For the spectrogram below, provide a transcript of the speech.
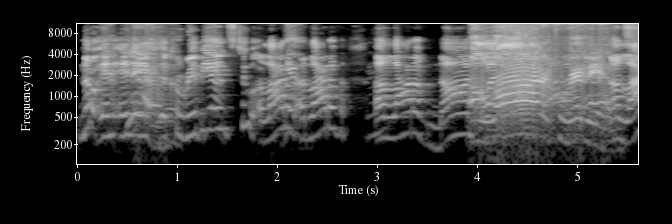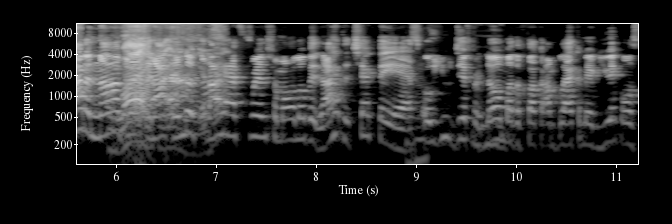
No, and, and, and the Caribbeans too. A lot of Yeah. a lot of a mm-hmm. lot of non a lot of Caribbeans. a lot of non lot black and I and look and I have friends from all over. and I had to check their ass. Mhm. Oh, you different? No, mm-hmm. motherfucker, I'm black American. You ain't gonna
